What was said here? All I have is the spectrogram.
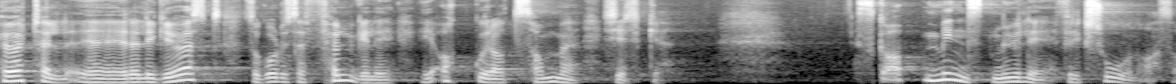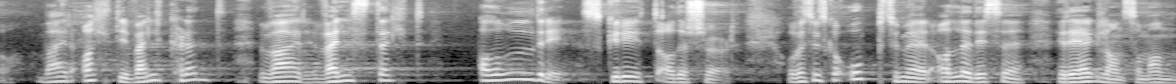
hører til eh, religiøst, så går du selvfølgelig i akkurat samme kirke. Skap minst mulig friksjon. altså. Vær alltid velkledd, vær velstelt. Aldri skryt av det sjøl. Hvis du skal oppsummere alle disse reglene som han,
